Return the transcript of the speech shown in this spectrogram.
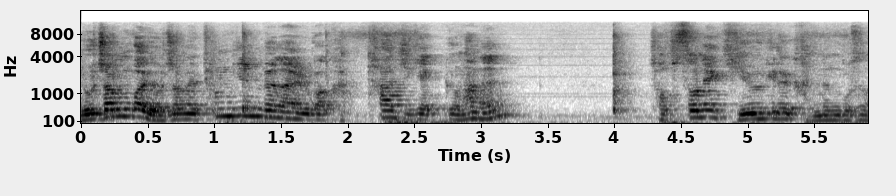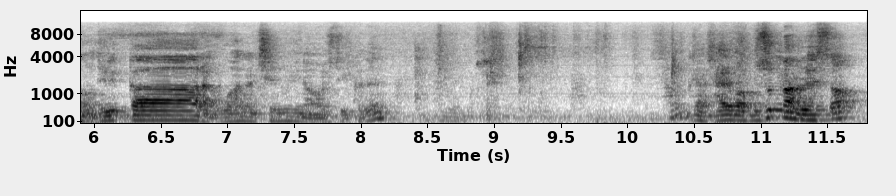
요점과 요점의 평균 변화율과 같아지게끔 하는 접선의 기울기를 갖는 곳은 어딜까 라고 하는 질문이 나올 수 있거든. 상- 그냥 잘 봐. 무슨 말을 했어?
